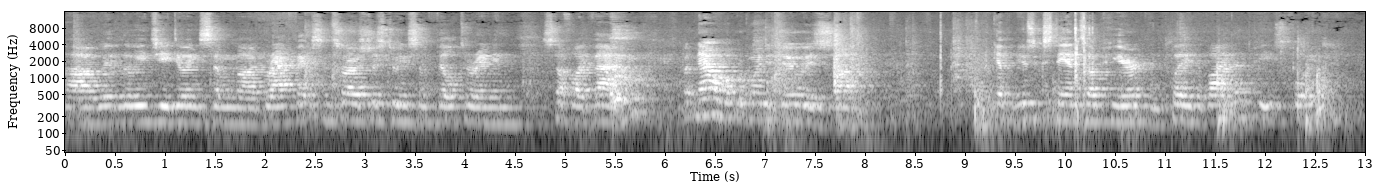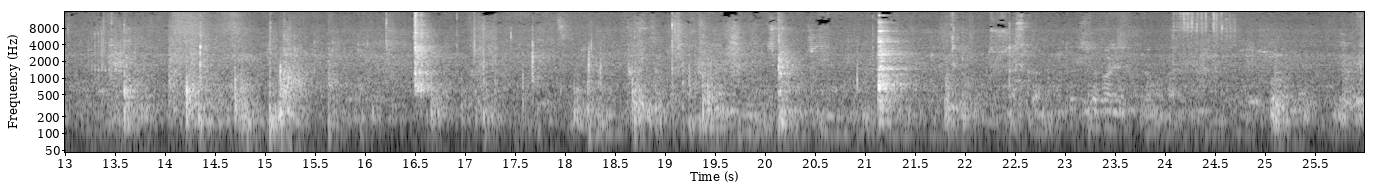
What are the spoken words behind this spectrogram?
uh, with Luigi doing some uh, graphics, and so I was just doing some filtering and stuff like that. But now what we're going to do is uh, get the music stands up here and play the violin piece for you. Because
